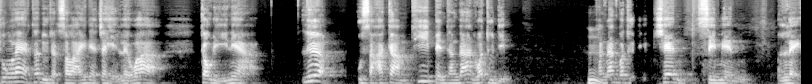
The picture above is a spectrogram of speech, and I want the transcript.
ช่วงแรกถ้าดูจากสไลด์เนี่ยจะเห็นเลยว่า เกาหลีเนี่ยเลือกอุตสาหกรรมที่เป็นทางด้านวัตถุดิบอืมทางด้านวัตถุดิบ เช่นซีเมนต์เหล็ก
